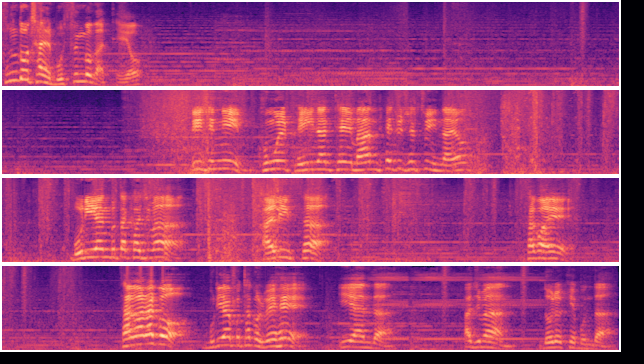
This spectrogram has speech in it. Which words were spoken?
궁도 잘 못 쓴 것 같아요 리신님 궁을 베인한테만 해주실 수 있나요? 무리한 부탁하지 마. 알리스타. 사과해. 사과라고. 무리한 부탁을 왜 해? 이해한다. 하지만 노력해 본다.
